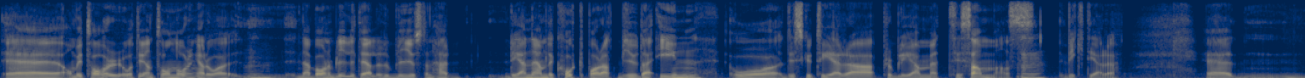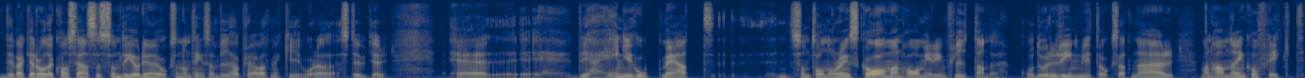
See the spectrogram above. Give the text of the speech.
eh, om vi tar återigen tonåringar då. När barnen blir lite äldre då blir just den här det jag nämnde kort bara att bjuda in och diskutera problemet tillsammans Mm. viktigare. Eh, det verkar råda konsensus om det och det är också någonting som vi har prövat mycket i våra studier. Eh, det hänger ihop med att som tonåring ska man ha mer inflytande och då är det rimligt också att när man hamnar i en konflikt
